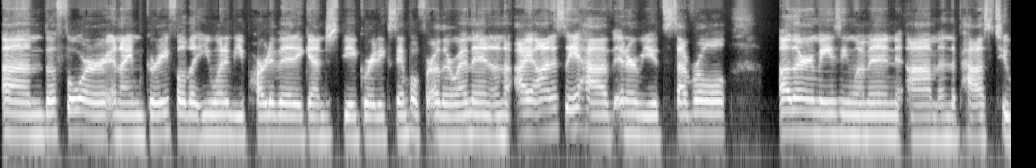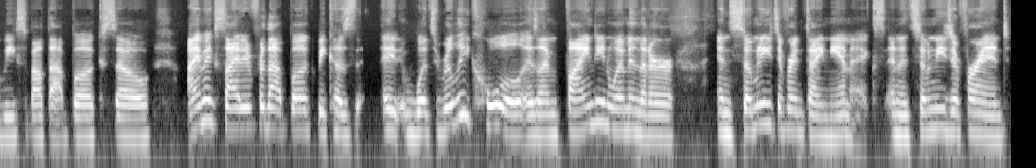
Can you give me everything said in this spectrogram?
um, before, and I'm grateful that you want to be part of it. Again, just be a great example for other women. And I honestly have interviewed several other amazing women um, in the past two weeks about that book. So I'm excited for that book because it, what's really cool is I'm finding women that are in so many different dynamics and in so many different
